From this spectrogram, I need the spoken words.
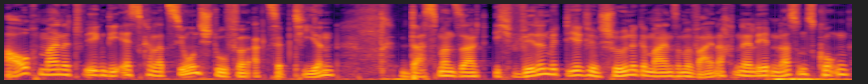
auch meinetwegen die Eskalationsstufe akzeptieren, dass man sagt, ich will mit dir schöne gemeinsame Weihnachten erleben. Lass uns gucken,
